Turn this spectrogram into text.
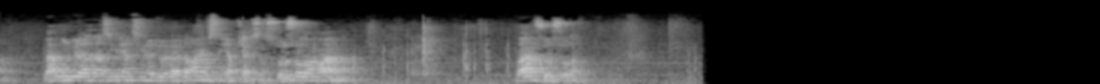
Ben bunu birazdan sileceğim. Simülatörlerde aynısını yapacaksınız. Sorusu olan var mı? Var mı sorusu olan?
